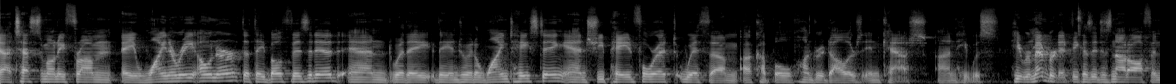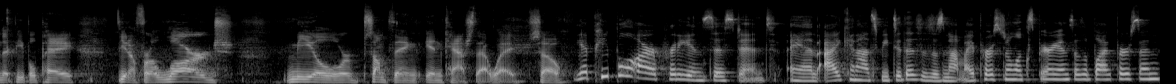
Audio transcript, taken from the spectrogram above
uh, testimony from a winery owner that they both visited and where they, they enjoyed a wine tasting and she paid for it with um, a couple hundred dollars in cash. And he was he remembered it because it is not often that people pay you know for a large meal or something in cash that way. So yeah people are pretty insistent and i cannot speak to this. This is not my personal experience as a black person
